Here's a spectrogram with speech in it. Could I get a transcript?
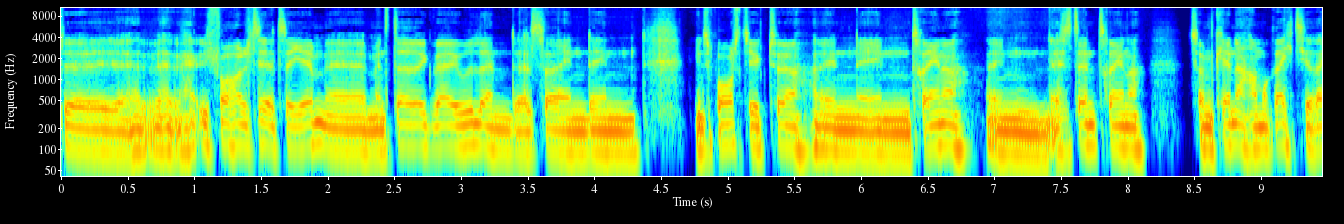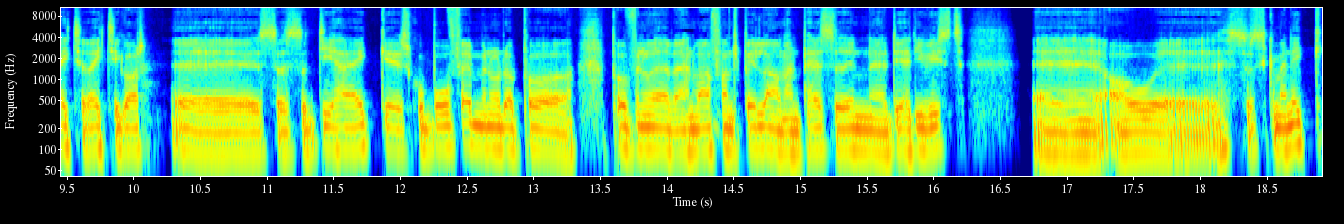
det, øh, i forhold til at tage hjem, øh, men stadigvæk være i udlandet. Altså en, en, en sportsdirektør, en, en træner, en assistenttræner, som kender ham rigtig, rigtig, rigtig godt. Øh, så, så de har ikke øh, skulle bruge fem minutter på, på at finde ud af, hvad han var for en spiller, om han passede ind. Øh, det har de vidst. Øh, og så skal man ikke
